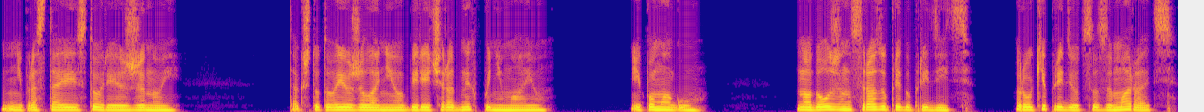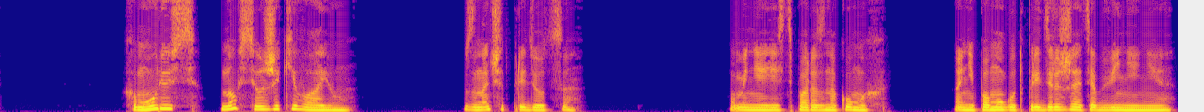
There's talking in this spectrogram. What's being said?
непростая история с женой. Так что твое желание уберечь родных понимаю. И помогу. Но должен сразу предупредить. Руки придется заморать. Хмурюсь, но все же киваю. Значит, придется. У меня есть пара знакомых. Они помогут придержать обвинение.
